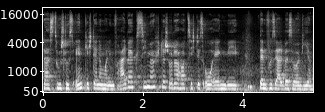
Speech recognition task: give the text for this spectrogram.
dass du schlussendlich dann einmal im Vorarlberg sein möchtest oder hat sich das auch irgendwie dann von selber so agiert?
